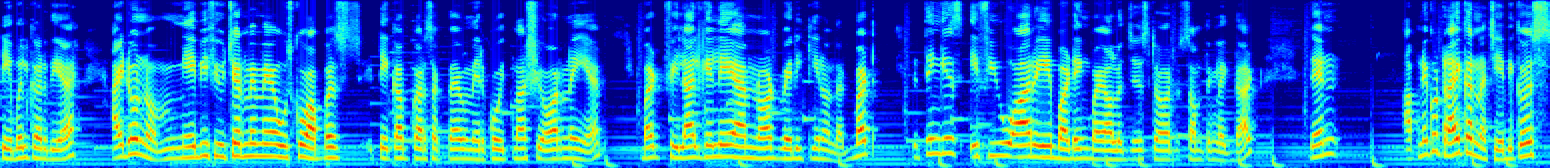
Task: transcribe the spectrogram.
टेबल कर दिया है। I don't know maybe future में मैं उसको वापस टेकअप कर सकता है मेरे को इतना श्योर नहीं है। बट फ़िलहाल के लिए I am not very keen on that but the thing is if you are a budding biologist और समथिंग लाइक दैट देन अपने को ट्राई करना चाहिए बिकॉज़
